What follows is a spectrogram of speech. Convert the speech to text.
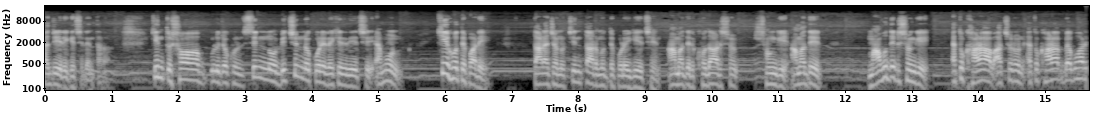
সাজিয়ে রেখেছিলেন তারা। কিন্তু সবগুলো যখন ছিন্ন বিচ্ছিন্ন করে রেখে দিয়েছে, এমন কি হতে পারে? তারা যেন চিন্তার মধ্যে পড়ে গিয়েছেন, আমাদের খোদার সঙ্গে, আমাদের মাবুদের সঙ্গে এত খারাপ আচরণ, এত খারাপ ব্যবহার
